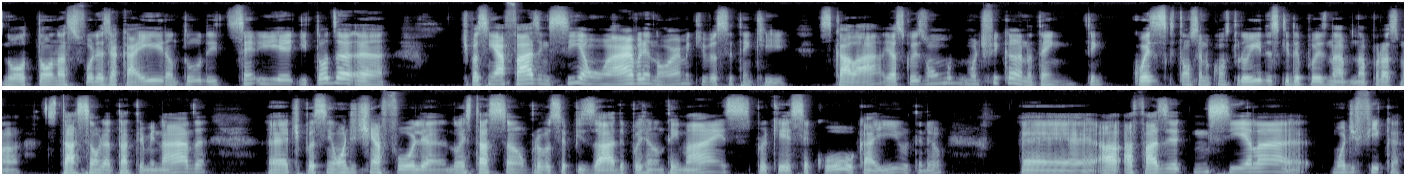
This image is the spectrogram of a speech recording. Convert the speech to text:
no outono as folhas já caíram, tudo. E, e, e todas a, Tipo assim, a fase em si é uma árvore enorme que você tem que escalar e as coisas vão modificando. Tem, tem coisas que estão sendo construídas que depois na, na próxima estação já está terminada. É, tipo assim, onde tinha folha na estação para você pisar, depois já não tem mais, porque secou ou caiu, entendeu? É, a, a fase em si ela modifica?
